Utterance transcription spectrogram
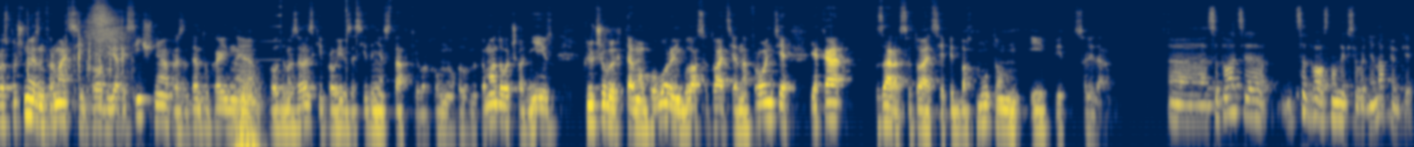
Розпочну я з інформації про 9 січня. Президент України Володимир Зеленський провів засідання ставки Верховного головнокомандувача. Однією з ключових тем обговорень була ситуація на фронті. Яка зараз ситуація під Бахмутом і під Солідаром? Е, Ситуація це два основних сьогодні напрямки.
